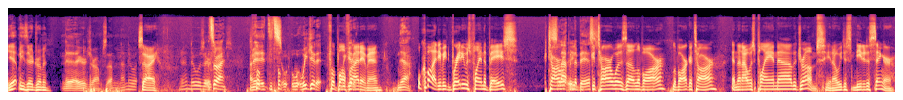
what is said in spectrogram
Yep, he's there drumming. Yeah, air drums. I, I knew it. Sorry. Yeah, I knew it was air. It's all right. I mean, it's, it's, we get it. Football get Friday, it. man. Yeah. Well, come on. I mean, Brady was playing the bass. Guitar, Slapping the bass. Guitar was uh, LeVar, LeVar guitar, and then I was playing uh, the drums. You know, we just needed a singer.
